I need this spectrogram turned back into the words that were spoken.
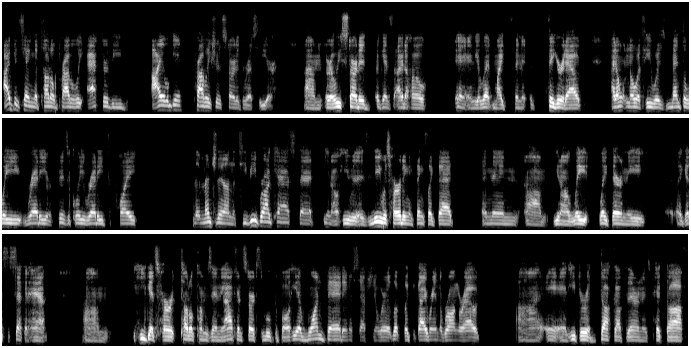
I have been saying that Tuttle probably after the Iowa game probably should have started the rest of the year, um, or at least started against Idaho, and, and you let Mike fin- figure it out. I don't know if he was mentally ready or physically ready to play. They mentioned it on the TV broadcast that you know he was his knee was hurting and things like that, and then um, you know late late there in the I guess the second half. Um, he gets hurt. Tuttle comes in. The offense starts to move the ball. He had one bad interception where it looked like the guy ran the wrong route, uh, and, and, he threw a duck up there and is picked off.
